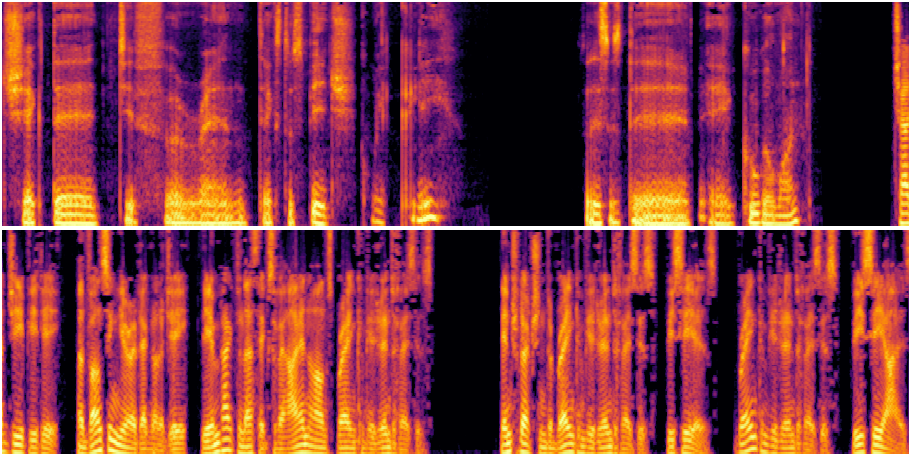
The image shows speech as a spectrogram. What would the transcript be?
check the different text to speech quickly. So this is the uh, Google one. ChatGPT, Advancing Neurotechnology, the Impact and Ethics of AI-Enhanced Brain-Computer Interfaces. Introduction to Brain-Computer Interfaces, BCIs. Brain-Computer Interfaces, BCIs,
